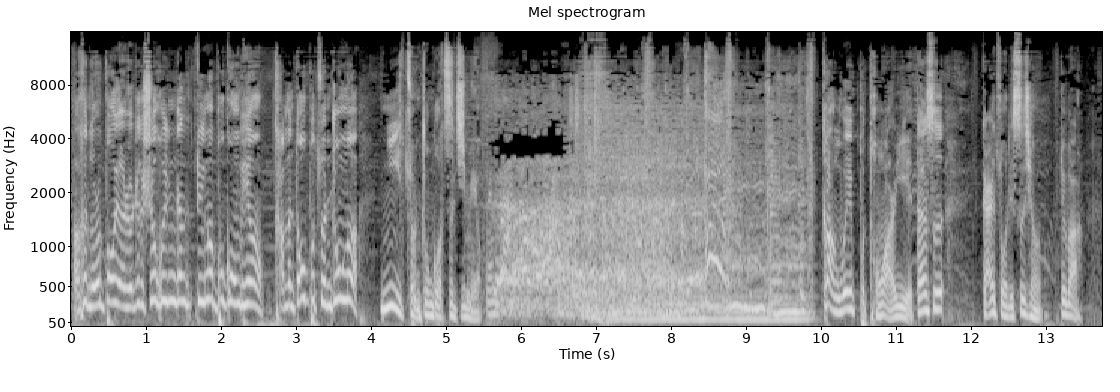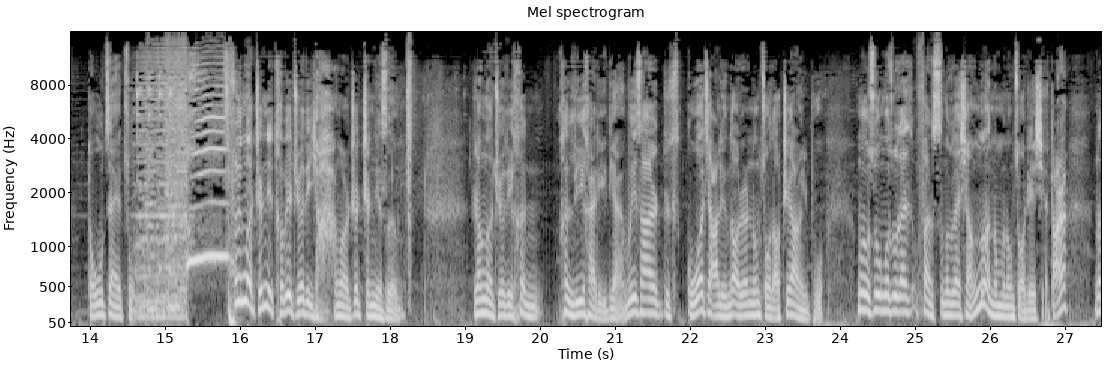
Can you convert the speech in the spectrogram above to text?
啊！很多人抱怨说这个社会你看对我不公平，他们都不尊重我，你尊重过自己没有？岗位不同而已，但是该做的事情对吧，都在做。所以我真的特别觉得呀，我这真的是让我觉得很。很厉害的一点，为啥国家领导人能做到这样一步？我有时候我就在反思，我就在想，我能不能做这些？当然，那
